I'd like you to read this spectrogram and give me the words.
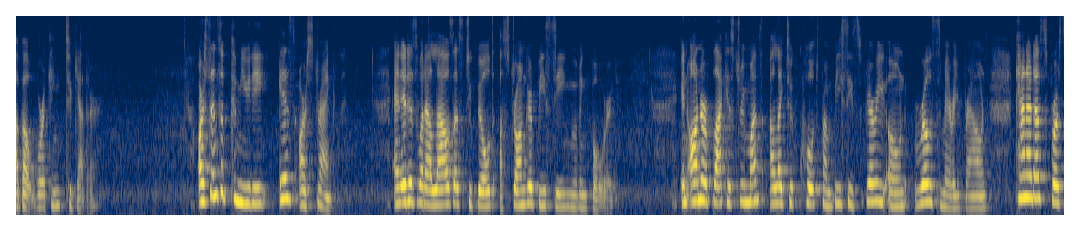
about working together. Our sense of community is our strength and it is what allows us to build a stronger BC moving forward. In honor of Black History Month, I'd like to quote from BC's very own Rosemary Brown, Canada's first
